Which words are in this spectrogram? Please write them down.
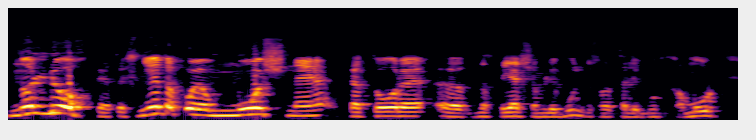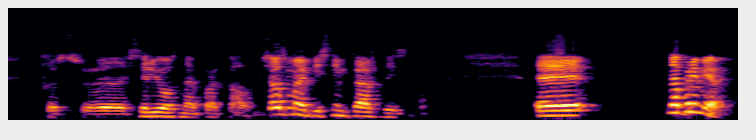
но легкое, то есть не такое мощное, которое э, в настоящем либуне, то, что называется либун хамур, то есть э, серьезное прокалывание. Сейчас мы объясним каждый из них. Например,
